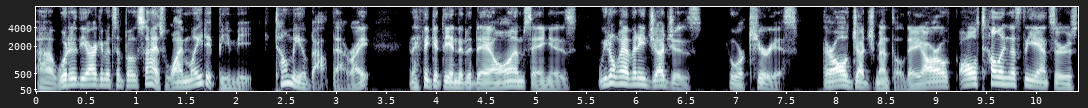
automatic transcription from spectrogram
Uh, what are the arguments on both sides? Why might it be me? Tell me about that, right? And I think at the end of the day, all I'm saying is we don't have any judges who are curious. They're all judgmental. They are all telling us the answers.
